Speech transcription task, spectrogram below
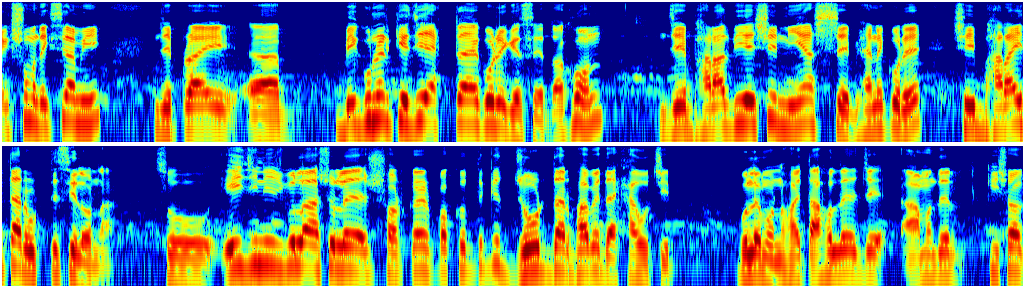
এক সময় দেখছি আমি যে প্রায় বেগুনের কেজি এক টাকা করে গেছে। তখন যে ভাড়া দিয়ে এসে নিয়ে আসছে ভ্যানে করে সেই ভাড়াই তার উঠতেছিল না। সো এই জিনিসগুলো আসলে সরকারের পক্ষ থেকে জোরদারভাবে দেখা উচিত বলে মনে হয়। তাহলে যে আমাদের কৃষক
